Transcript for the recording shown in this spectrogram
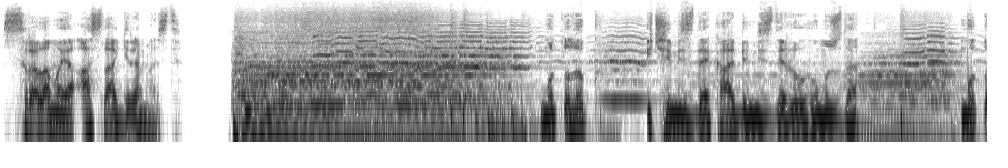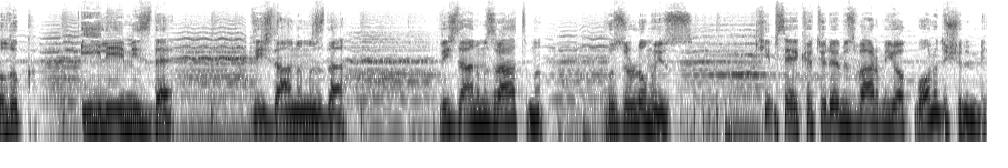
sıralamaya asla giremezdi. Mutluluk içimizde, kalbimizde, ruhumuzda. Mutluluk iyiliğimizde, vicdanımızda. Vicdanımız rahat mı? Huzurlu muyuz? Kimseye kötülüğümüz var mı yok mu onu düşünün bir.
